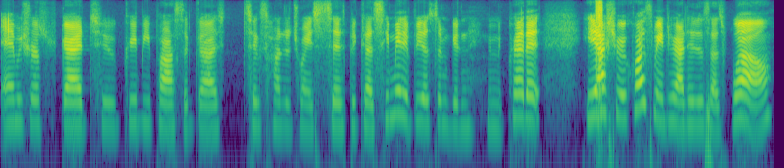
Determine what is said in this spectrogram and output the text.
and be sure to subscribe to Creepy Creepypasta Guys 626 because he made a video, so I'm getting him the credit. He actually requested me to add to this as well.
